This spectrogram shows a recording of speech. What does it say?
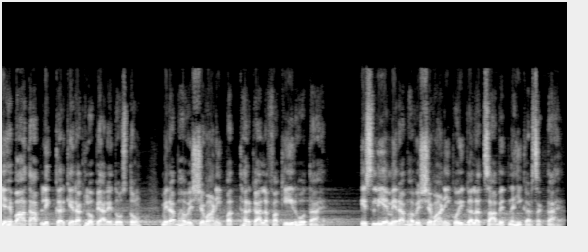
यह बात आप लिख करके रख लो प्यारे दोस्तों, मेरा भविष्यवाणी पत्थर का फकीर होता है। इसलिए मेरा भविष्यवाणी कोई गलत साबित नहीं कर सकता है।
